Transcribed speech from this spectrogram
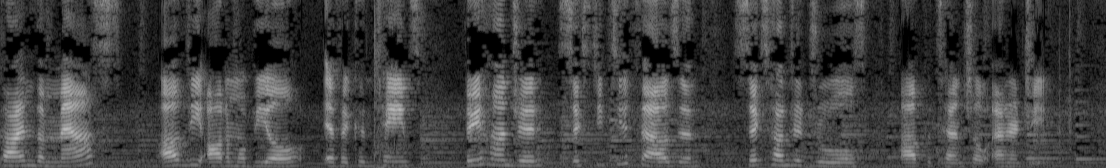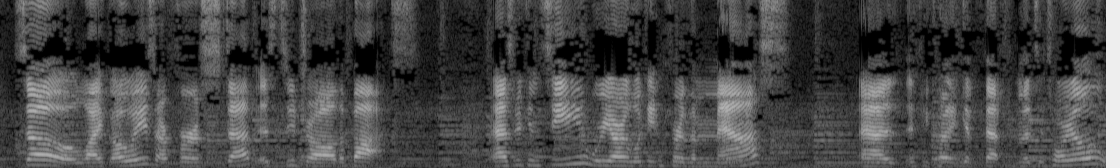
Find the mass of the automobile if it contains 362,600 joules of potential energy. So, like always, our first step is to draw the box. As we can see, we are looking for the mass. As if you couldn't get that from the tutorial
